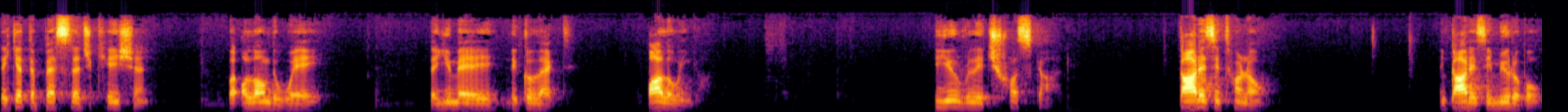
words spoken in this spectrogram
they get the best education, but along the way, that you may neglect following God. Do you really trust God? God is eternal, and God is immutable.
